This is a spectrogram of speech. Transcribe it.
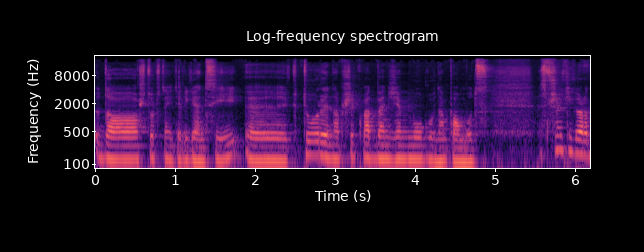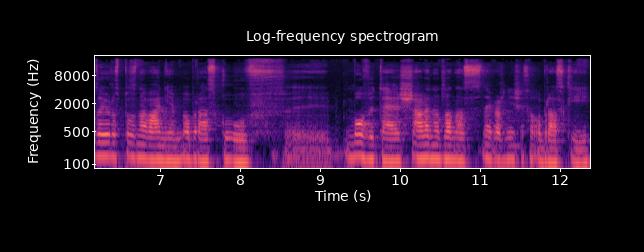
do sztucznej inteligencji, yy, który na przykład będzie mógł nam pomóc z wszelkiego rodzaju rozpoznawaniem obrazków, yy, mowy też, ale no dla nas najważniejsze są obrazki.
